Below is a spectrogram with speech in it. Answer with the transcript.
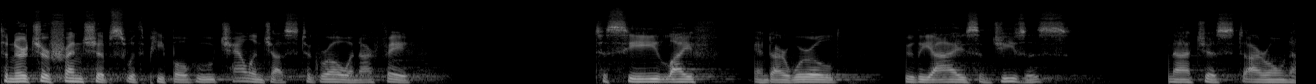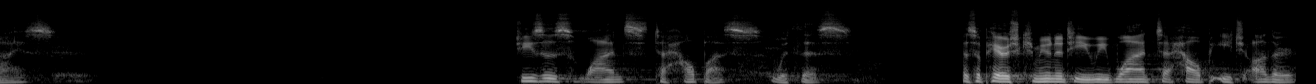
to nurture friendships with people who challenge us to grow in our faith, to see life and our world through the eyes of Jesus, not just our own eyes. Jesus wants to help us with this. As a parish community, we want to help each other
